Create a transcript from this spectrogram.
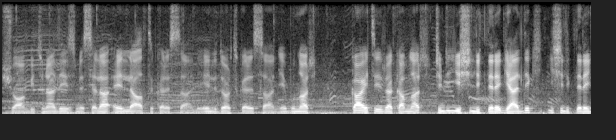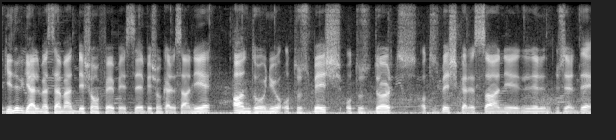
Şu an bir tüneldeyiz mesela 56 kare saniye, 54 kare saniye. Bunlar gayet iyi rakamlar. Şimdi yeşilliklere geldik. Yeşilliklere gelir gelmez hemen 5-10 FPS, 5-10 kare saniye oynuyor. 35, 34, 35 kare saniyelerin üzerinde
